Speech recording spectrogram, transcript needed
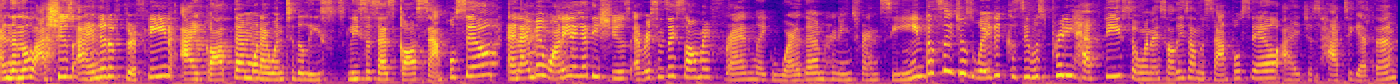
And then the last shoes I ended up thrifting, I got them when I went to the Lisa Says Gah sample sale. And I've been wanting to get these shoes ever since I saw my friend like wear them. Her name's Francine. I just waited because it was pretty hefty. So when I saw these on the sample sale, I just had to get them.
